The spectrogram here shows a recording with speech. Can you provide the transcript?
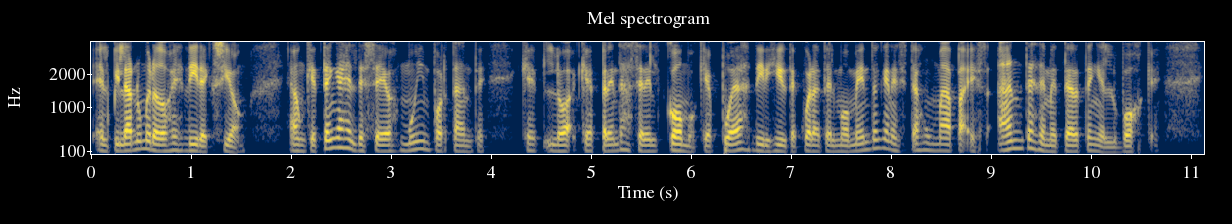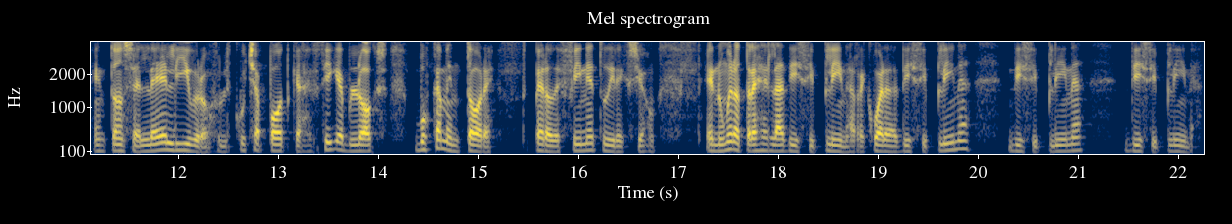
El pilar número dos es dirección aunque tengas el deseo, es muy importante que, aprendas a hacer el cómo, que puedas dirigirte. Acuérdate, el momento en que necesitas un mapa es antes de meterte en el bosque. Entonces, lee libros, escucha podcasts, sigue blogs, busca mentores, pero define tu dirección. El número tres es la disciplina. Recuerda, disciplina, disciplina, disciplina.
